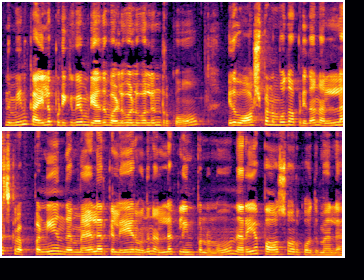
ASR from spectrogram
இந்த மீன் கையில் பிடிக்கவே முடியாது. வலுவலுவலுன்னு இருக்கும். இது வாஷ் பண்ணும்போது அப்படி தான் நல்லா ஸ்க்ரப் பண்ணி அந்த மேலே இருக்க லேயரை வந்து நல்லா க்ளீன் பண்ணணும். நிறைய பாசம் இருக்கும் அது மேலே.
